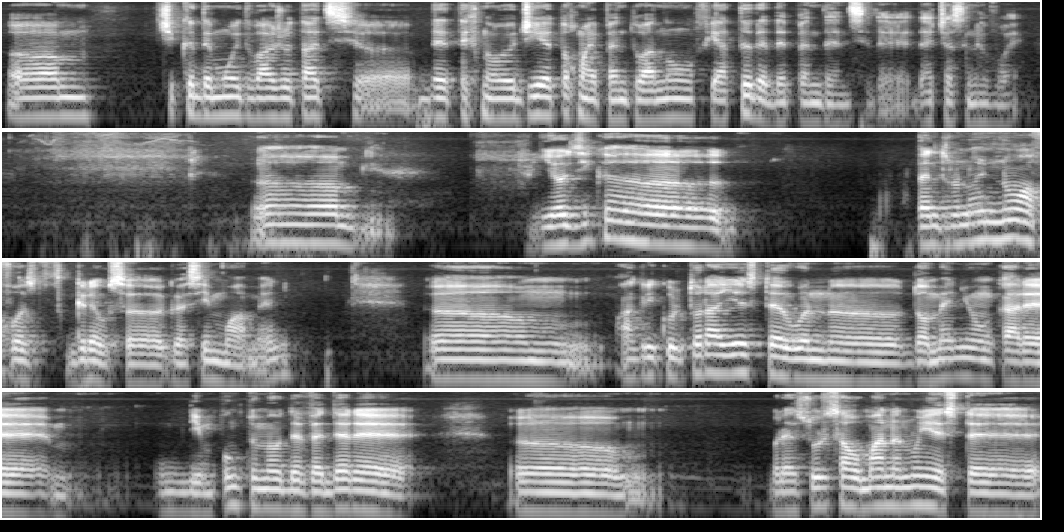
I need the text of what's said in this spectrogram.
um, și cât de mult vă ajutați uh, de tehnologie tocmai pentru a nu fi atât de dependenți de, de această nevoie? Uh, eu zic că pentru noi nu a fost greu să găsim oameni. Uh, agricultura este un domeniu în care, din punctul meu de vedere, resursa umană nu este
